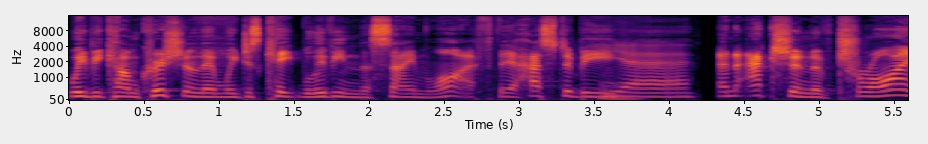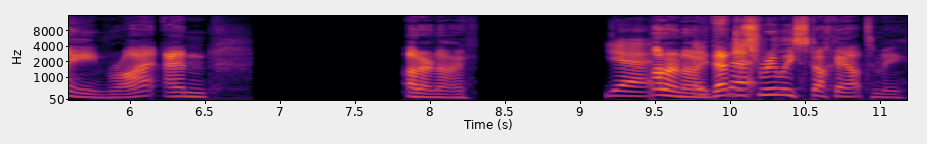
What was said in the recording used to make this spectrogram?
we become Christian and then we just keep living the same life. There has to be Yeah. an action of trying, right? And I don't know. Yeah. I don't know. It's That, just really stuck out to me.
